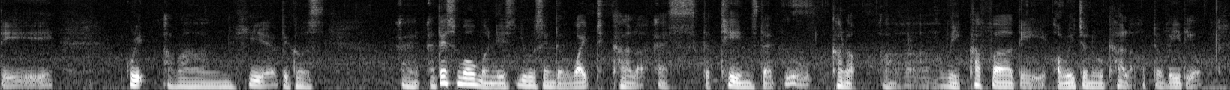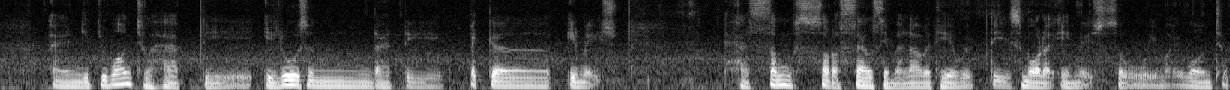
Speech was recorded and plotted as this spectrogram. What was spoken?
the grid around here because and at this moment is using the white color as the tints that you kind of uh, recover the original color of the video. And if you want to have the illusion that the bigger image has some sort of cell similarity with the smaller image so we might want to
